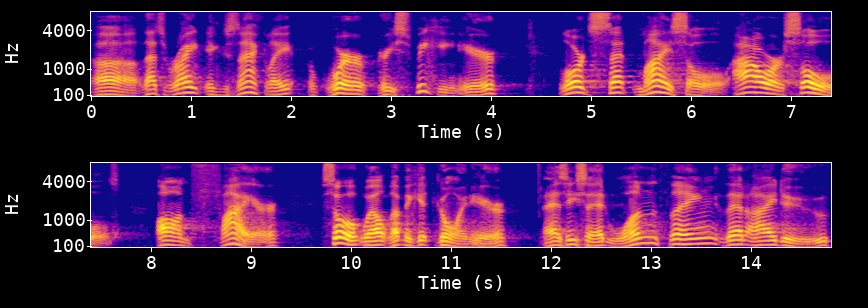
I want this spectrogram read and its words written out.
Uh, that's right, exactly where he's speaking here. Lord, set my soul, our souls, on fire. So, well, let me get going here. As he said, one thing that I do,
